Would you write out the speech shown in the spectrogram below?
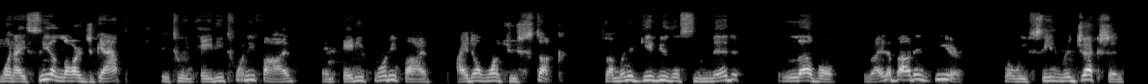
when I see a large gap between 80 25 and 80 45, I don't want you stuck. So I'm going to give you this mid level right about in here where we've seen rejection.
